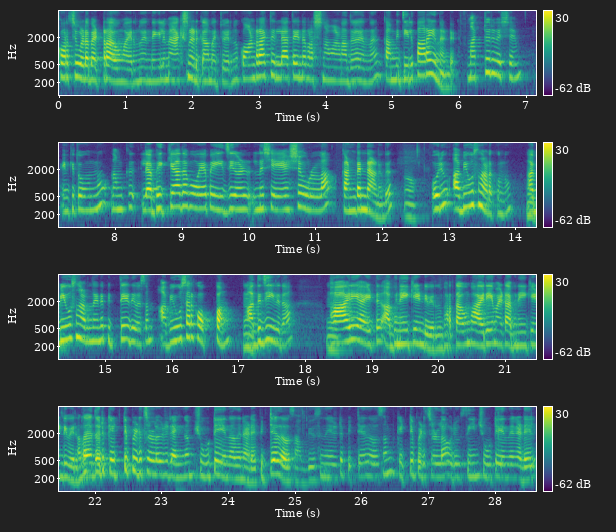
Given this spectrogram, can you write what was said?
കുറച്ചുകൂടെ ബെറ്റർ ആവുമായിരുന്നു. എന്തെങ്കിലും ആക്ഷൻ എടുക്കാൻ പറ്റുമായിരുന്നു. കോൺട്രാക്ട് ഇല്ലാത്തതിന്റെ പ്രശ്നമാണത് എന്ന് കമ്മിറ്റിയിൽ പറയുന്നുണ്ട്. മറ്റൊരു വിഷയം എനിക്ക് തോന്നുന്നു നമുക്ക് ലഭിക്കാതെ പോയ പേജുകളിന് ശേഷമുള്ള കണ്ടന്റ് ആണിത്. ഒരു അബ്യൂസ് നടക്കുന്നു. അബ്യൂസ് നടന്നതിന്റെ പിറ്റേ ദിവസം അബ്യൂസർക്കൊപ്പം അതിജീവിത ഭാര്യയായിട്ട് അഭിനയിക്കേണ്ടി വരുന്നു. ഭർത്താവും ഭാര്യയുമായിട്ട് അഭിനയിക്കേണ്ടി വരുന്നു. അതായത് ഒരു കെട്ടിപ്പിടിച്ചുള്ള ഒരു രംഗം ഷൂട്ട് ചെയ്യുന്നതിനിടെ പിറ്റേ ദിവസം അബ്യൂസ് നേരിട്ട് പിറ്റേ ദിവസം കെട്ടിപ്പിടിച്ചുള്ള ഒരു സീൻ ഷൂട്ട് ചെയ്യുന്നതിനിടയിൽ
